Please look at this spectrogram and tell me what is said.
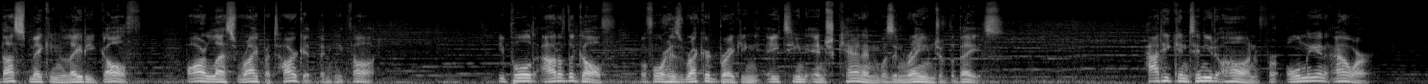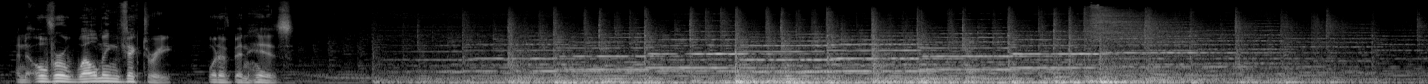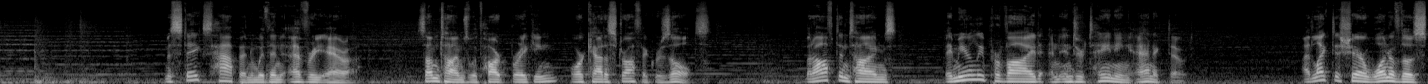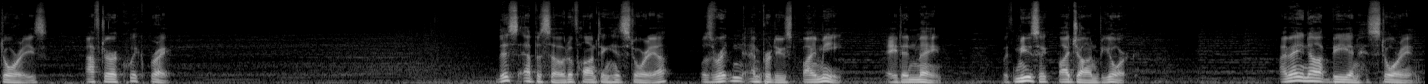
thus making Leyte Gulf far less ripe a target than he thought. He pulled out of the Gulf before his record breaking 18 inch cannon was in range of the base. Had he continued on for only an hour, an overwhelming victory would have been his. Mistakes happen within every era, sometimes with heartbreaking or catastrophic results. But oftentimes, they merely provide an entertaining anecdote. I'd like to share one of those stories after a quick break. This episode of Haunting Historia was written and produced by me, Aidan Main, with music by John Bjork. I may not be an historian,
